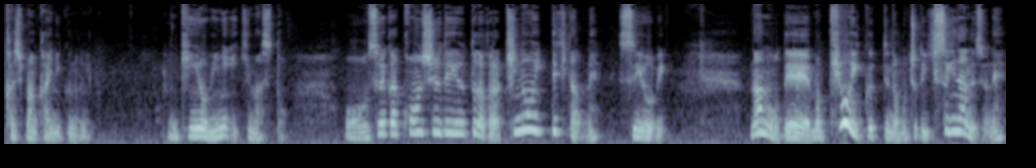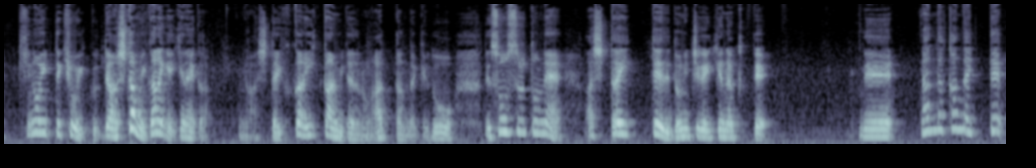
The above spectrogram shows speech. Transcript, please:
菓子パン買いに行くのに。金曜日に行きますと。それから今週で言うとだから昨日行ってきたのね水曜日。なので、まあ、今日行くっていうのはもうちょっと行き過ぎなんですよね。昨日行って今日行くで明日も行かなきゃいけないから。明日行くからいっかみたいなのがあったんだけどでそうするとね明日行ってで土日が行けなくて。でなんだかんだ言って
